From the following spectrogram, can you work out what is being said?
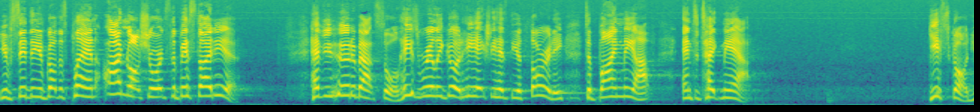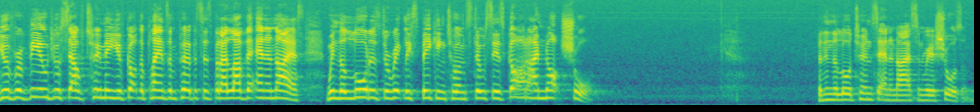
you've said that you've got this plan. I'm not sure it's the best idea. Have you heard about Saul? He's really good. He actually has the authority to bind me up and to take me out. Yes, God, you've revealed yourself to me. You've got the plans and purposes. But I love that Ananias, when the Lord is directly speaking to him, still says, God, I'm not sure. But then the Lord turns to Ananias and reassures him.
